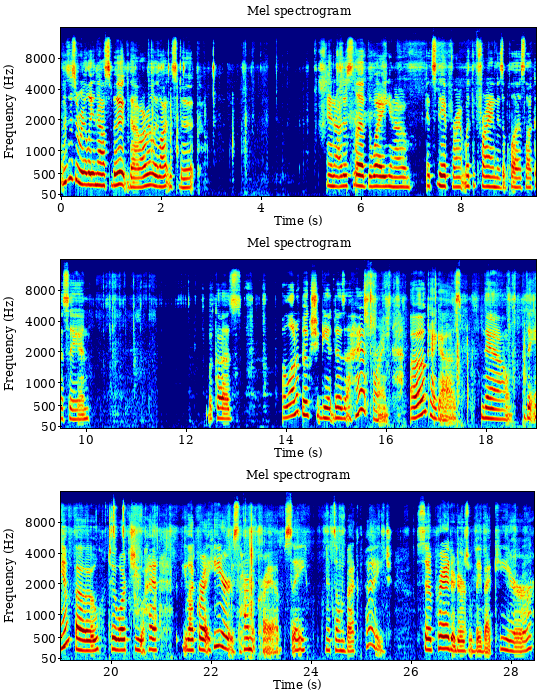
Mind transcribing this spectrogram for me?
This is a really nice book though. I really like this book. And I just love the way, you know, it's different with the frame is a plus, like I said. Because a lot of books you get doesn't have frames. Okay, guys. Now, the info to what you have, you like right here, is the hermit crab. See? It's on the back of the page. So, predators would be back here.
